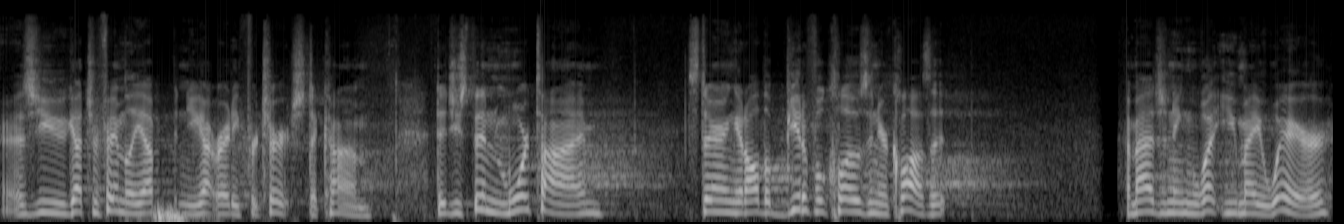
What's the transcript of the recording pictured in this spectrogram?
as you got your family up and you got ready for church to come, did you spend more time staring at all the beautiful clothes in your closet, imagining what you may wear,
